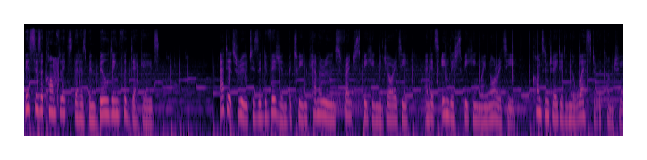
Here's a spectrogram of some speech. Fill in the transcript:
This is a conflict that has been building for decades. At its root is a division between Cameroon's French speaking majority and its English speaking minority, concentrated in the west of the country.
